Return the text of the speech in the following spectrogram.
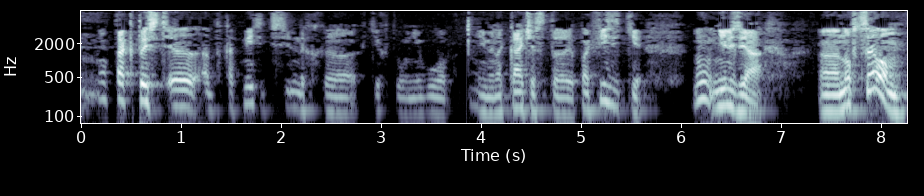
Ну, так, то есть, э, отметить сильных э, каких-то у него именно качеств по физике, ну, нельзя. Но в целом,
